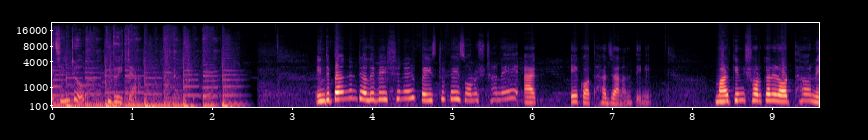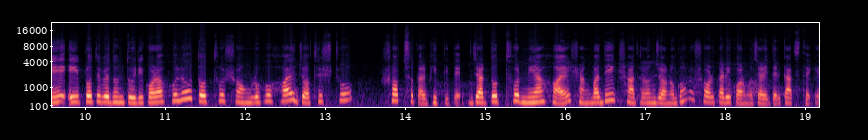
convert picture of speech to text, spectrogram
এজেন্টও দুইটা। ইন্ডিপেন্ডেন্ট টেলিভিশনের ফেস টু ফেস অনুষ্ঠানে এক, এ কথা জানান তিনি। মার্কিন সরকারের অর্থায়নে এই প্রতিবেদন তৈরি করা হলেও তথ্য সংগ্রহ হয় যথেষ্ট স্বচ্ছতার ভিত্তিতে, যার তথ্য নেওয়া হয় সাংবাদিক, সাধারণ জনগণ ও সরকারি কর্মচারীদের কাছ থেকে।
